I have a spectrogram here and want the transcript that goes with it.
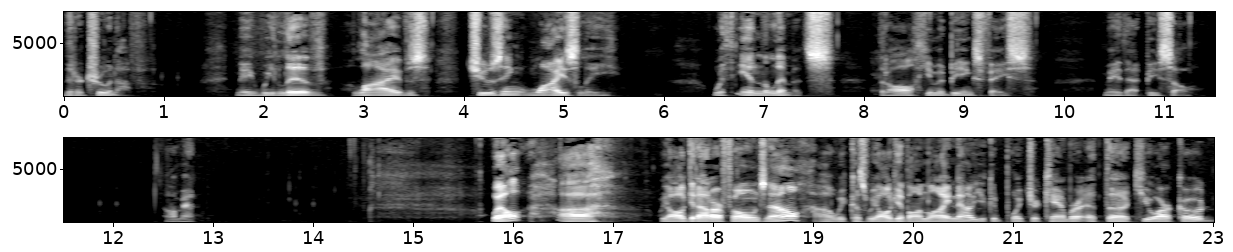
that are true enough. May we live lives choosing wisely within the limits that all human beings face. May that be so. Amen. Well, uh, we all get out our phones now because uh, we, we all give online now. You can point your camera at the QR code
